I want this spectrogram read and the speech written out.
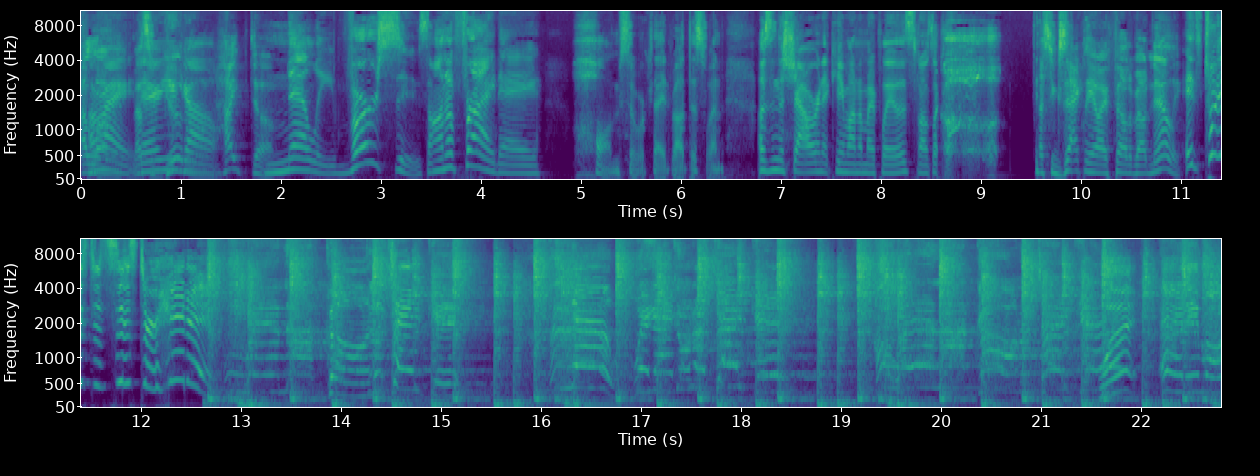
I All love right, it. That's there you go. one. Hyped up. Nelly versus on a Friday. Oh, I'm so excited about this one. I was in the shower and it came on on my playlist, and I was like, oh, That's exactly how I felt about Nelly. it's Twisted Sister. Hit it. Gonna take it. No, we're not gonna take it. Oh, we're not gonna take it. What anymore?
